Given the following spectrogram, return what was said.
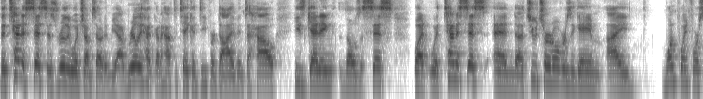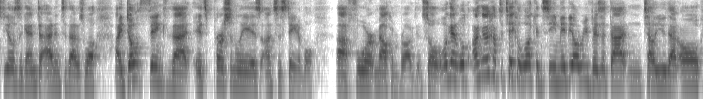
the 10 assists is really what jumps out at me. I'm really going to have to take a deeper dive into how he's getting those assists. But with 10 assists and uh, two turnovers a game, I 1.4 steals again to add into that as well. I don't think that it's personally is unsustainable. Uh, for Malcolm Brogdon. So again, well, I'm gonna have to take a look and see. Maybe I'll revisit that and tell you that oh,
